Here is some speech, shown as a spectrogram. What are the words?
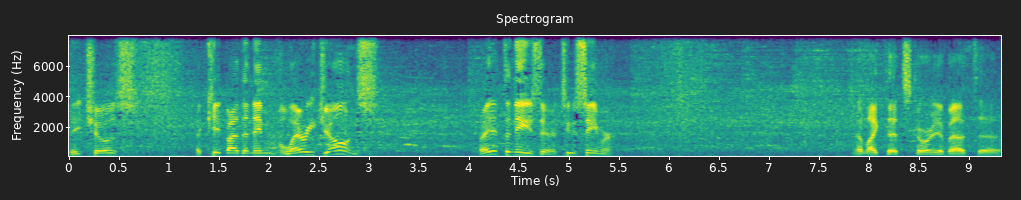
they chose a kid by the name of Larry Jones. Right at the knees there, two seamer. I like that story about uh,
